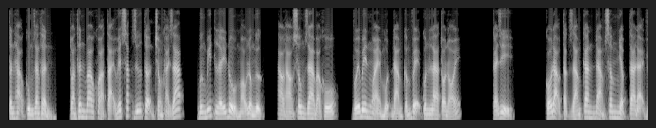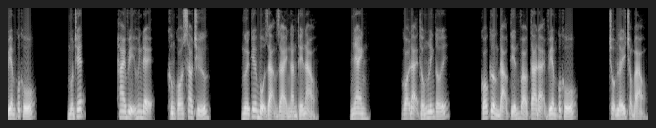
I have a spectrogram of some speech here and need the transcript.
Tân Hạo cùng Giang Thần, toàn thân bao khỏa tại huyết sắc giữ tợn trong khải giáp, bưng bít lấy đổ máu lồng ngực, ào ào xông ra bảo khố, với bên ngoài một đám cấm vệ quân la to nói. Cái gì? Có đạo tặc dám can đảm xâm nhập ta đại viêm quốc khố. Muốn chết. Hai vị huynh đệ, không có sao chứ. Người kia bộ dạng dài ngắn thế nào? Nhanh. Gọi đại thống lĩnh tới. Có cường đạo tiến vào ta đại viêm quốc khố. Trộm lấy trọng bảo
